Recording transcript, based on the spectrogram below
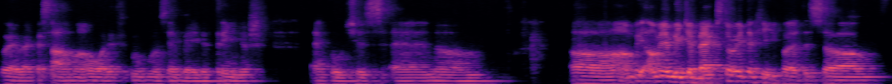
wij werken samen aan What Movement. zijn beide trainers en coaches. En um, om, je een beetje backstory te geven. Het is, um,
